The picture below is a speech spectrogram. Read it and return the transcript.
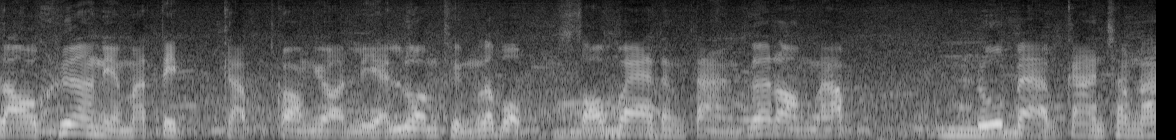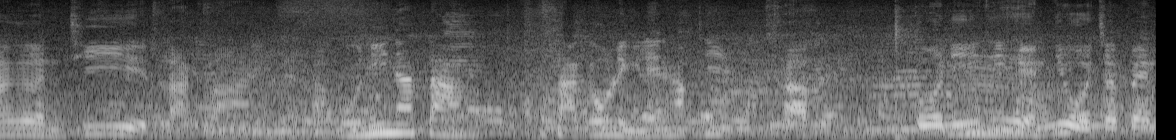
เราเอาเครื่องเนี่ยมาติดกับกล่องหยอดเหรียญรวมถึงระบบซอฟต์แวร์ต่าง ๆ เพื่อรองรับอืม รูปแบบการชำระเงินที่หลากหลายนะครับ โอ้นี่หน้าตาภาษาเกาหลีเลยนะครับเนี่ย ครับ ตัวนี้ที่เห็นอยู่จะเป็น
